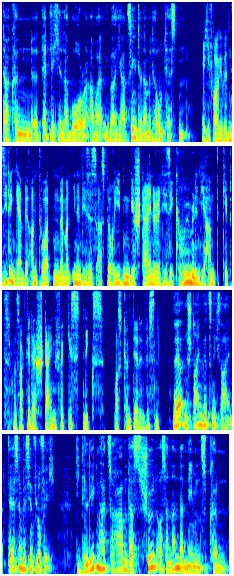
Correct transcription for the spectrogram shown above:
Da können äh, etliche Labore aber über Jahrzehnte damit herumtesten. Welche Frage würden Sie denn gern beantworten, wenn man Ihnen dieses Asteroidengestein oder diese Krümel in die Hand gibt? Man sagt ja, der Stein vergisst nichts. Was könnte er denn wissen? Naja, ein Stein wird es nicht sein. Der ist ein bisschen fluffig. Die Gelegenheit zu haben, das schön auseinandernehmen zu können,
